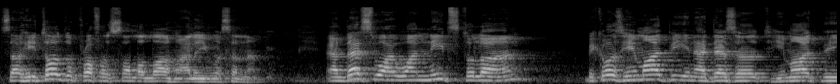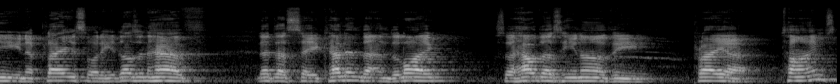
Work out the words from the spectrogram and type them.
So he told the Prophet wasallam. And that's why one needs to learn because he might be in a desert, he might be in a place where he doesn't have, let us say, calendar and the like. So how does he know the prayer times?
